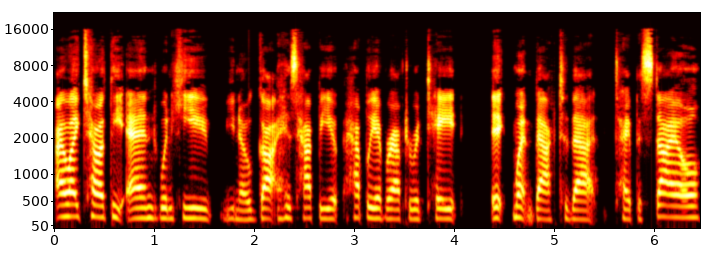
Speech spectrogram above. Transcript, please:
I liked how at the end when he, you know, got his happy happily ever after with Tate, it went back to that type of style.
